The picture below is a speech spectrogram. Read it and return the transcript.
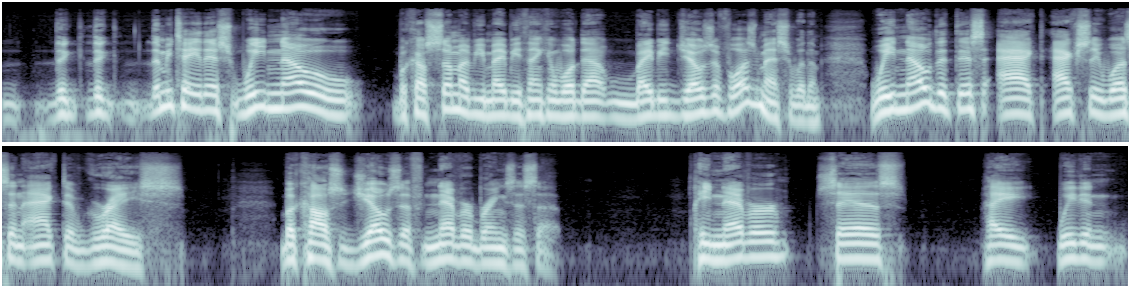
the the let me tell you this: we know because some of you may be thinking, well, maybe Joseph was messing with them. We know that this act actually was an act of grace because Joseph never brings this up. He never says, "Hey, we didn't.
